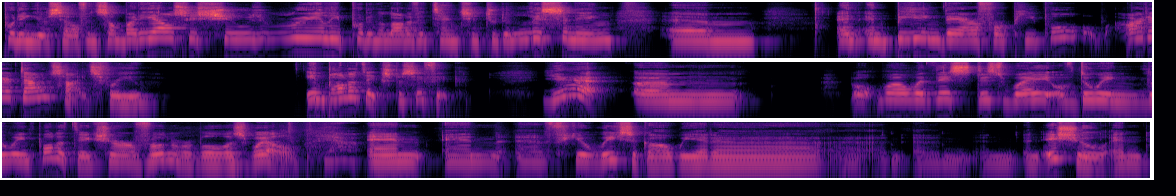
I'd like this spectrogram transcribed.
putting yourself in somebody else's shoes really putting a lot of attention to the listening um, and and being there for people. Are there downsides for you? In politics specific. Yeah um well with this this way of doing doing politics you're vulnerable as well. Yeah. And and a few weeks ago we had a an, an, an issue and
